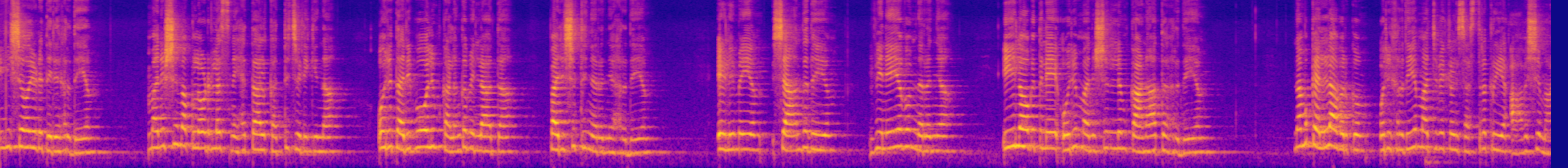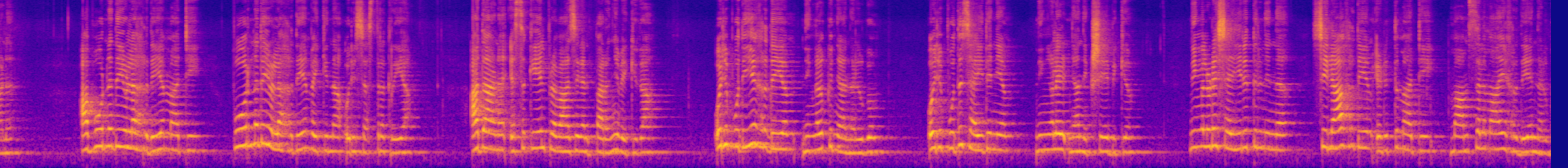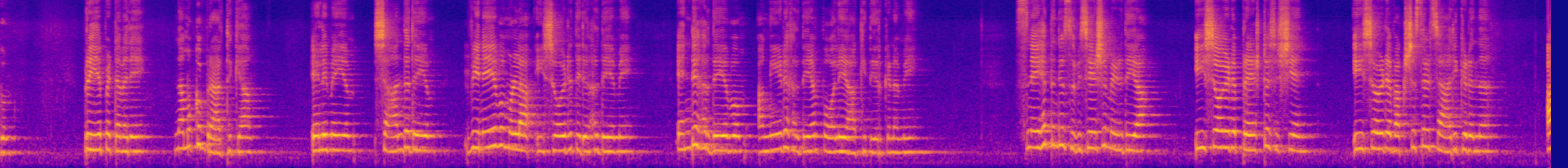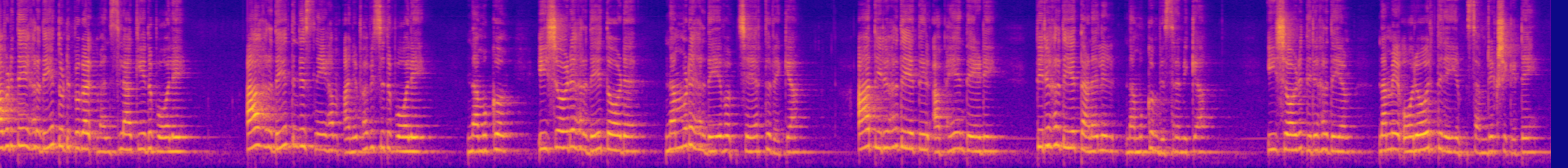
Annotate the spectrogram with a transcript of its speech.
ഈശോയുടെ തിരുഹൃദയം മനുഷ്യ മക്കളോടുള്ള സ്നേഹത്താൽ കത്തിച്ചൊലിക്കുന്ന ഒരു തരി പോലും കളങ്കമില്ലാത്ത പരിശുദ്ധി നിറഞ്ഞ ഹൃദയം. എളിമയും ശാന്തതയും വിനയവും നിറഞ്ഞ ഈ ലോകത്തിലെ ഒരു മനുഷ്യനിലും കാണാത്ത ഹൃദയം. നമുക്കെല്ലാവർക്കും ഒരു ഹൃദയം മാറ്റിവെക്കൽ ശസ്ത്രക്രിയ ആവശ്യമാണ്. അപൂർണതയുള്ള ഹൃദയം മാറ്റി പൂർണതയുള്ള ഹൃദയം വയ്ക്കുന്ന ഒരു ശസ്ത്രക്രിയ. അതാണ് എസക്കിയേൽ പ്രവാചകൻ പറഞ്ഞു വയ്ക്കുക ഒരു പുതിയ ഹൃദയം നിങ്ങൾക്ക് ഞാൻ നൽകും. ഒരു പുതു ചൈതന്യം നിങ്ങളിൽ ഞാൻ നിക്ഷേപിക്കും. നിങ്ങളുടെ ശരീരത്തിൽ നിന്ന് ശിലാഹൃദയം എടുത്തു മാറ്റി മാംസലമായ ഹൃദയം നൽകും. പ്രിയപ്പെട്ടവരെ നമുക്ക് പ്രാർത്ഥിക്കാം. എളിമയും ശാന്തതയും വിനയവുമുള്ള ഈശോയുടെ തിരുഹൃദയമേ എന്റെ ഹൃദയവും അങ്ങയുടെ ഹൃദയം പോലെയാക്കി തീർക്കണമേ. സ്നേഹത്തിന്റെ സുവിശേഷം എഴുതിയ ഈശോയുടെ പ്രേഷ്ഠ ശിഷ്യൻ ഈശോയുടെ വക്ഷസിൽ ചാരിക്കിടന്ന് അവിടുത്തെ ഹൃദയത്തുടിപ്പുകൾ മനസ്സിലാക്കിയതുപോലെ ആ ഹൃദയത്തിന്റെ സ്നേഹം അനുഭവിച്ചതുപോലെ നമുക്കും ഈശോയുടെ ഹൃദയത്തോട് നമ്മുടെ ഹൃദയവും ചേർത്ത് വയ്ക്കാം ആ തിരുഹൃദയത്തിൽ അഭയം തേടി തിരുഹൃദയ തണലിൽ നമുക്കും വിശ്രമിക്കാം. ഈശോയുടെ തിരുഹൃദയം നമ്മെ ഓരോരുത്തരെയും സംരക്ഷിക്കട്ടെ.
